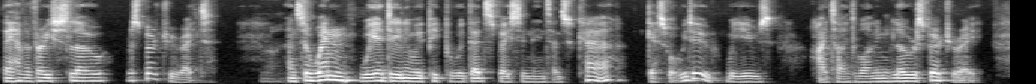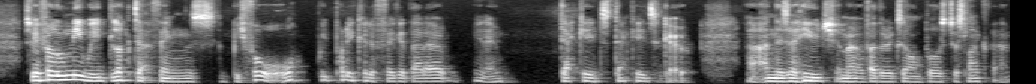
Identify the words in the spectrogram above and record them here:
They have a very slow respiratory rate. And so when we're dealing with people with dead space in the intensive care, guess what we do? We use high tidal volume, low respiratory rate. So if only we'd looked at things before, we probably could have figured that out, you know, decades, decades ago. Uh, and there's a huge amount of other examples just like that.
